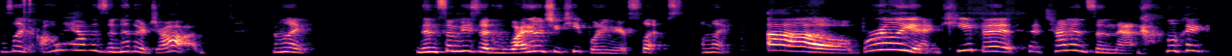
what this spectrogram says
was like, all we have is another job. I'm like, then somebody said, why don't you keep one of your flips? I'm like, oh, brilliant. Keep it, put tenants in that. like,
